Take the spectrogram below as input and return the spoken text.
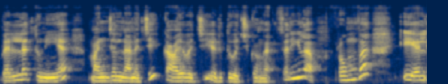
வெள்ளை துணியை மஞ்சள் நனைச்சி காய வச்சு எடுத்து வச்சுக்கோங்க. சரிங்களா? ரொம்ப எல்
